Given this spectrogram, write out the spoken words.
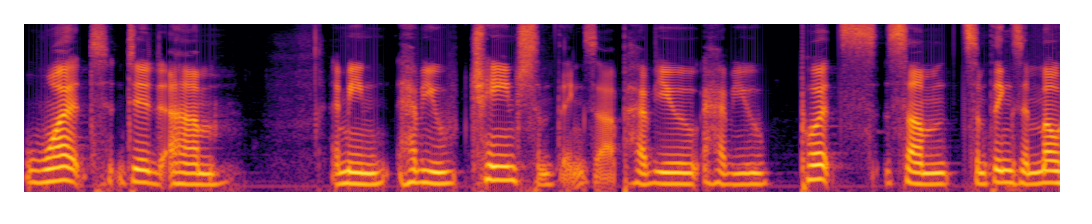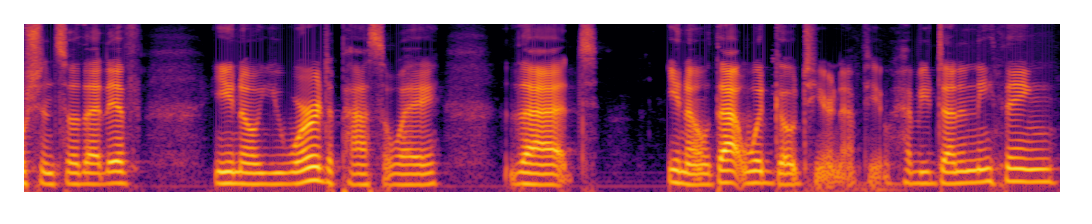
what did um I mean, have you changed some things up? Have you have you put some some things in motion so that if you know, you were to pass away, that, you know, that would go to your nephew. Have you done anything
